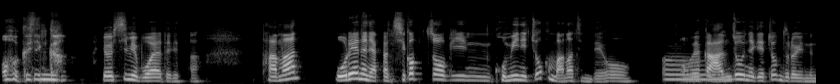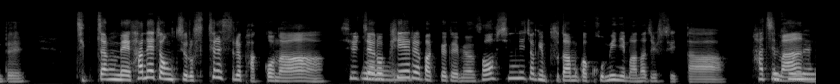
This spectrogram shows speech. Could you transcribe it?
어, 그니까. 열심히 모아야 되겠다. 다만, 올해는 약간 직업적인 고민이 조금 많아진대요. 어, 약간 안 좋은 얘기 좀 들어있는데, 직장 내 사내 정치로 스트레스를 받거나 실제로 어. 피해를 받게 되면서 심리적인 부담과 고민이 많아질 수 있다. 하지만,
